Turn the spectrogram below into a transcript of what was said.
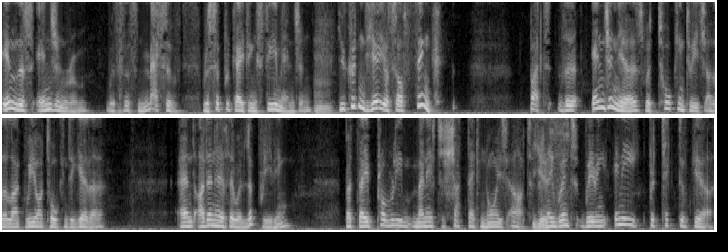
in this engine room, with this massive reciprocating steam engine, Mm. you couldn't hear yourself think. But the engineers were talking to each other like we are talking together. And I don't know if they were lip reading, but they probably managed to shut that noise out. And they Yes. weren't wearing any protective gear.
